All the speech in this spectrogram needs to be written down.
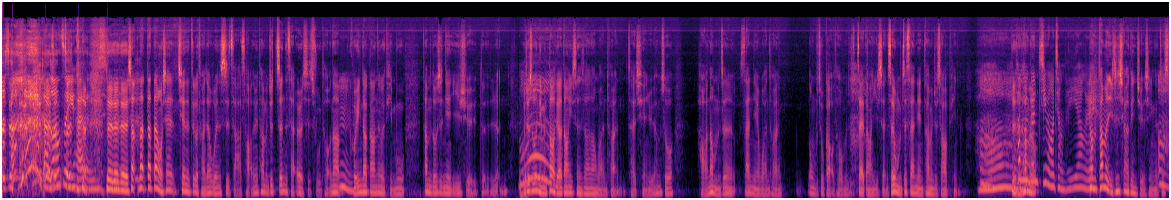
就是假装自己还很，对对对，像那但但我现在签的这个团叫温室杂草，因为他们就真的才二十出头，那回应到刚刚那个。题目，他们都是念医学的人，我就说你们到底要当医生，是要当玩团才签约？他们说好，那我们真的三年玩团弄不出搞头，我们就再当医生。所以，我们这三年他们就是要拼哦。对，他们跟鸡毛讲的一样哎，他们他们已经下定决心了，就是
